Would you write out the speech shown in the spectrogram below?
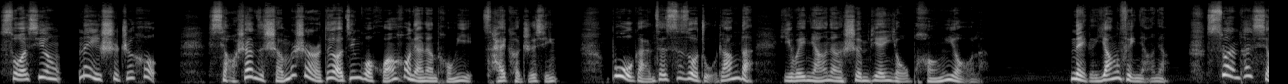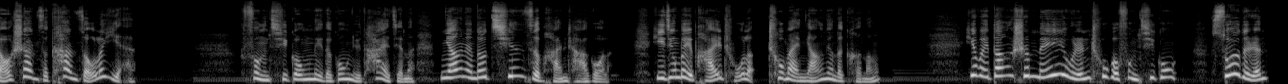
所幸内事之后，小扇子什么事儿都要经过皇后娘娘同意才可执行，不敢再自作主张的以为娘娘身边有朋友了。那个央妃娘娘算他小扇子看走了眼，凤栖宫内的宫女太监们，娘娘都亲自盘查过了，已经被排除了出卖娘娘的可能。因为当时没有人出过凤栖宫，所有的人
